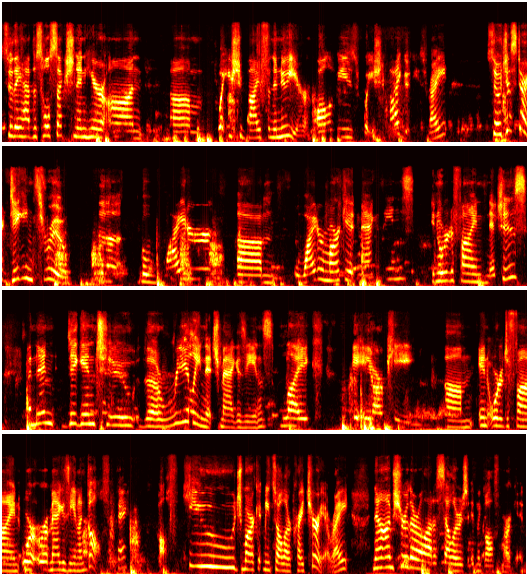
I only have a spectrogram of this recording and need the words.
So they have this whole section in here on um, what you should buy for the new year. All of these, what you should buy goodies, right? So just start digging through the, the wider um, wider market magazines in order to find niches, and then dig into the really niche magazines like AARP um, in order to find, or, or a magazine on golf. Okay, golf. Huge market meets all our criteria, right? Now I'm sure there are a lot of sellers in the golf market.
